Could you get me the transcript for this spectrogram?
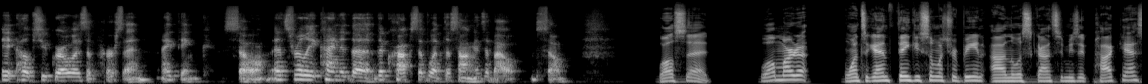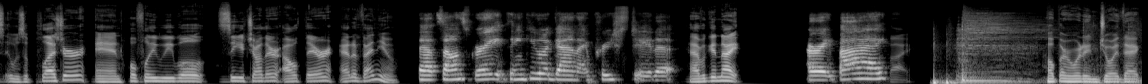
it helps you grow as a person i think so that's really kind of the the crux of what the song is about so Well said. Well, Marta, once again, thank you so much for being on the Wisconsin Music Podcast. It was a pleasure, and hopefully, we will see each other out there at a venue. that sounds great thank you again i appreciate it Have a good night. all right bye Bye. Hope everybody enjoyed that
